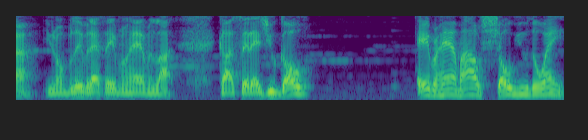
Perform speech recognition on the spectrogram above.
Ah, you don't believe it? That's Abraham and Lot. God said, As you go, Abraham, I'll show you the way.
